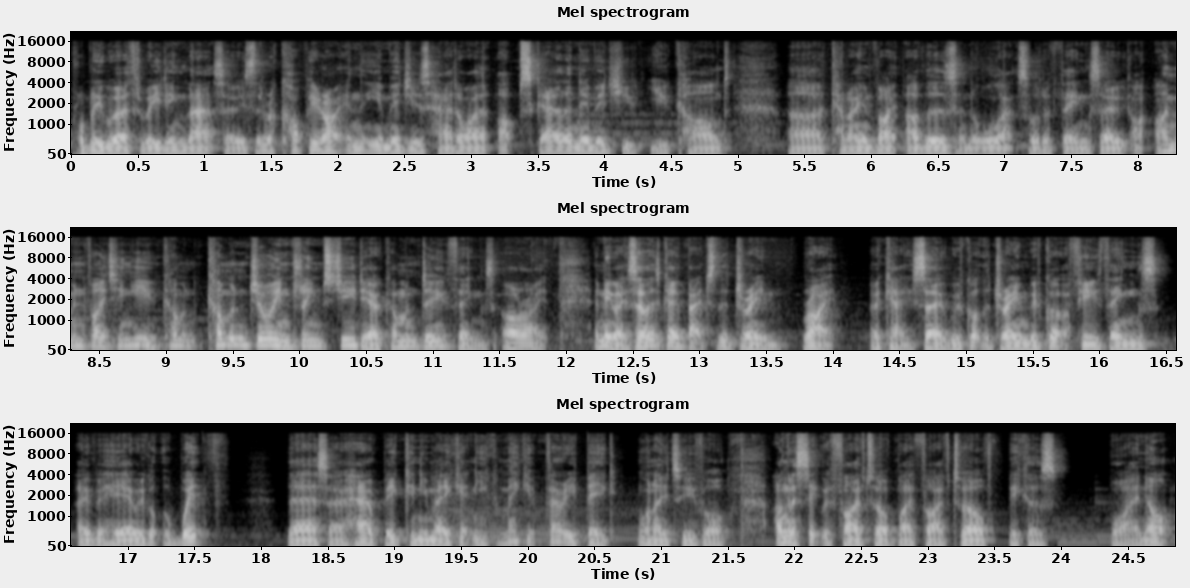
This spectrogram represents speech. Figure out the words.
probably worth reading that. So is there a copyright in the images? How do I upscale an image? You you can't. Uh, can I invite others and all that sort of thing? So I, am inviting you. Come and come and join Dream Studio. Come and do things. All right. Anyway, so let's go back to the dream. Right. Okay. So we've got the dream. We've got a few things over here. We've got the width there. So how big can you make it? And you can make it very big. 1024. I'm going to stick with 512 by 512 because why not?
